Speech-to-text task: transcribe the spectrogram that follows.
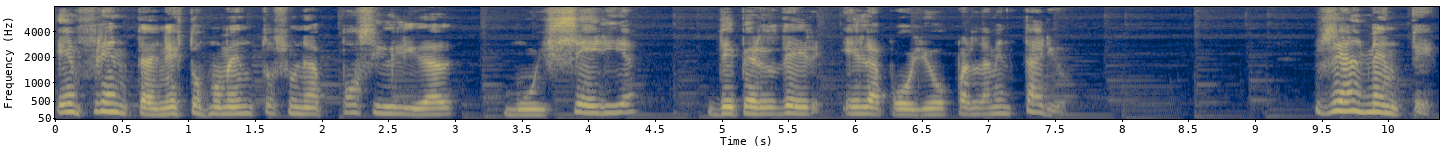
enfrenta en estos momentos una posibilidad muy seria de perder el apoyo parlamentario. Realmente,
